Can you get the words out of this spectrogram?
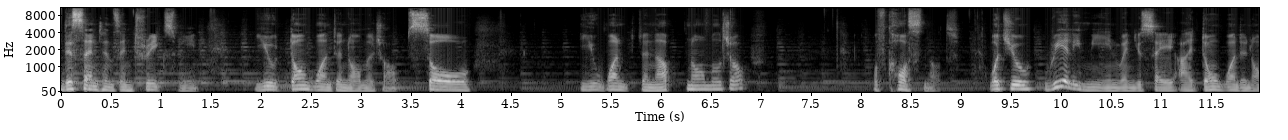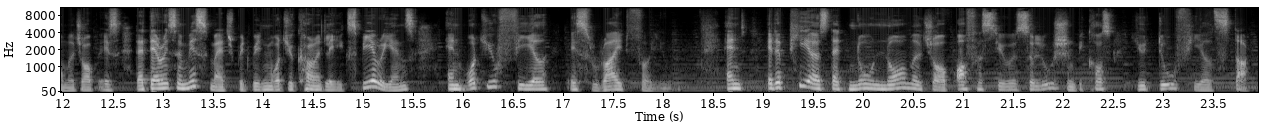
This sentence intrigues me. You don't want a normal job, so you want an abnormal job? Of course not. What you really mean when you say, I don't want a normal job, is that there is a mismatch between what you currently experience and what you feel is right for you. And it appears that no normal job offers you a solution because you do feel stuck.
